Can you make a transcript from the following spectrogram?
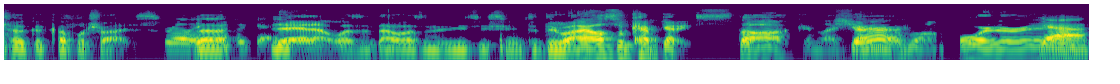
took a couple tries. really? The, okay. Yeah, that wasn't that wasn't an easy scene to do. I also kept getting stuck and like sure. getting the wrong order. In. Yeah.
